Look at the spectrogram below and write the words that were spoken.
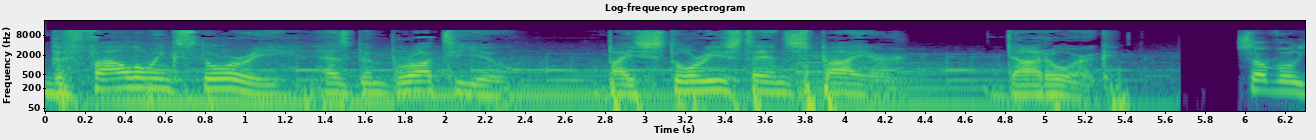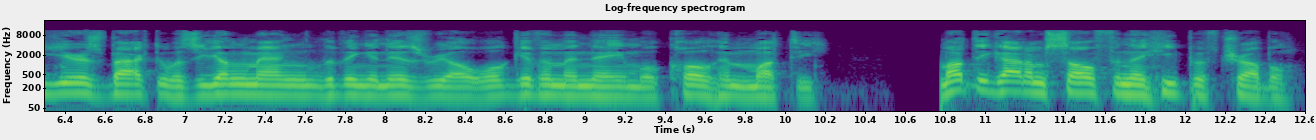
The following story has been brought to you by StoriesToInspire.org. Several years back, there was a young man living in Israel. We'll give him a name. We'll call him Mati. Mati got himself in a heap of trouble.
